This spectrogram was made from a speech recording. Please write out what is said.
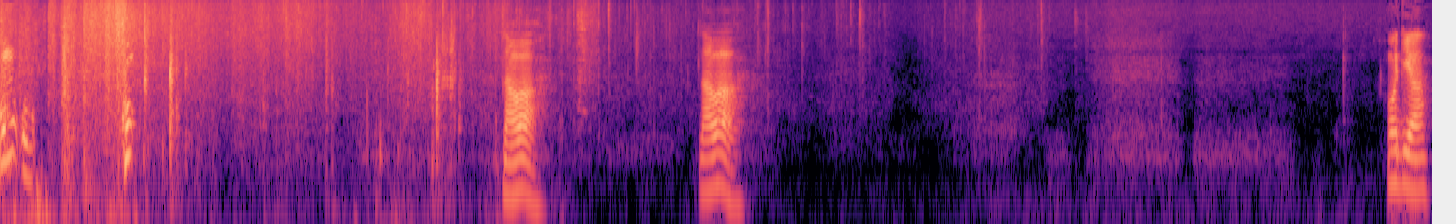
어머, 어머, 고! 나와. 나와. 어디야?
